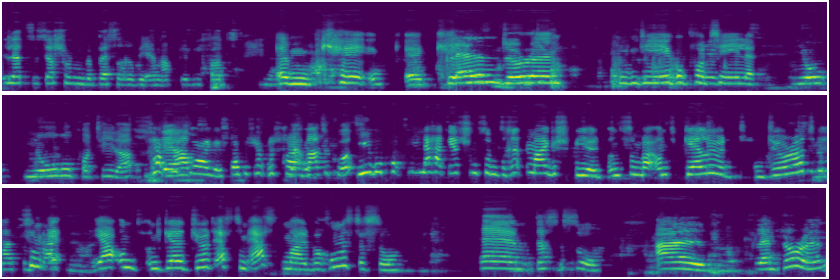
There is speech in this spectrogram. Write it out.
letztes Jahr schon eine bessere WM abgeliefert. Ähm, Ke äh, Glenn Duran gegen Diego Portele. Jo Diogo Portela. Ich habe eine Frage. Stopp, ich habe eine ja, Frage. warte kurz. Diego Portela hat jetzt schon zum dritten Mal gespielt und zum und Garrett Durant zum e ja und und Garrett Durant erst zum ersten Mal. Warum ist das so? Ähm, das ist so. Also, Glenn Durant,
